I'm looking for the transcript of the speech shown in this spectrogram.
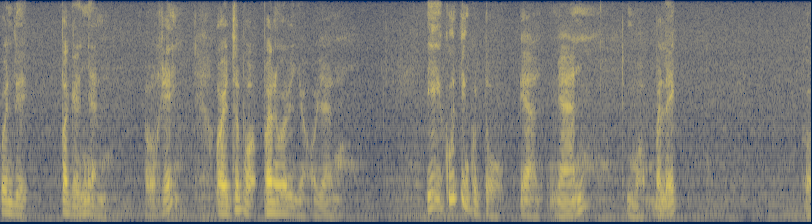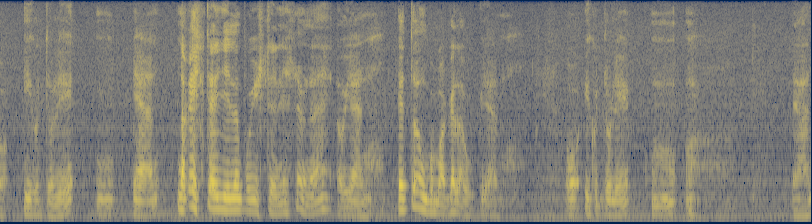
kundi pa ganyan. Okay? O ito po, panoorin nyo. O yan. Iikutin ko to. Yan, yan. Balik. O, ikot ulit. Yan. Naka-steady lang po yung stainless nun, ha? O yan. Ito ang gumagalaw. Yan. O, ikot ulit. Mm. Yan.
